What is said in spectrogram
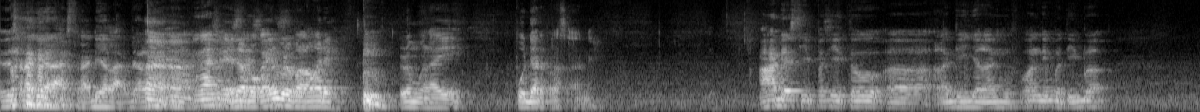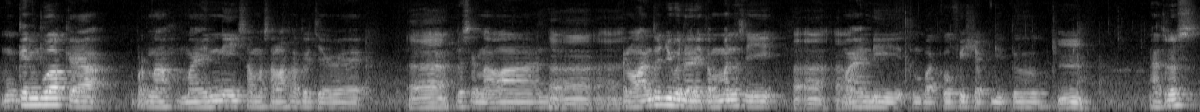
Itu serah dia lah, serah dia lah, udah lah. Nah, nah. Enggak, serius, udah serius, pokoknya lu serius. berapa lama deh? lu mulai pudar perasaannya. Ada sih pas itu eh, lagi jalan move on tiba-tiba mungkin gua kayak pernah main nih sama salah satu cewek Heeh. terus kenalan Heeh, heeh, kenalan tuh juga dari temen sih heeh, heeh. main di tempat coffee shop gitu Hmm, nah terus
